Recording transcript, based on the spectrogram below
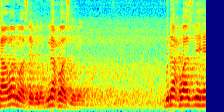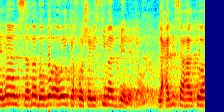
تاوان واز لێ بێنە گوناح واز لێ بێنە گوناح واز لێهێنان سەبەب بۆ ئەوەی کە خۆشەویستیمان بمێنێتەوە. لە حەدیثە هاتووە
